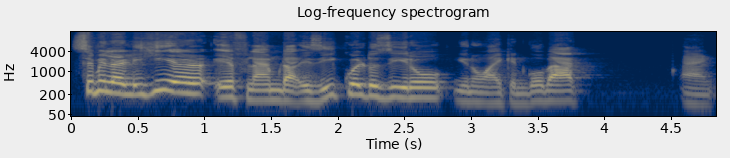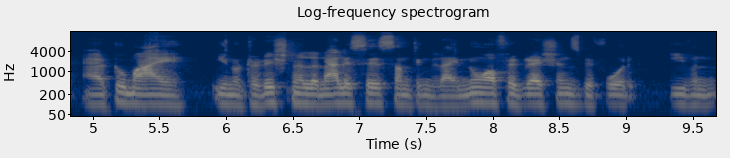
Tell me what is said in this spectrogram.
Similarly here, if lambda is equal to 0, you know, I can go back and uh, to my, you know, traditional analysis, something that I know of regressions before even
